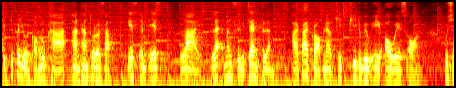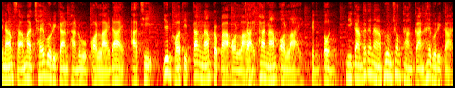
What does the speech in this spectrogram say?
สิทธิประโยชน์ของลูกค้า ผ่านทางโทรศัพท์ SMS Line และหนังสือแจ้งเตือน ภายใต้กรอบแนวคิด PWA Always On ผู้ใช้น้ำสามารถใช้บริการผ่านระบบออนไลน์ได้ อาทิ ยื่นขอติดตั้งน้ำประปาออนไลน์ จ่ายค่าน้ำออนไลน์ เป็นต้น มีการพัฒนาเพิ่มช่องทางการให้บริการ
